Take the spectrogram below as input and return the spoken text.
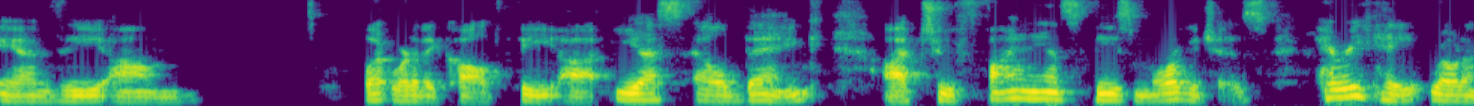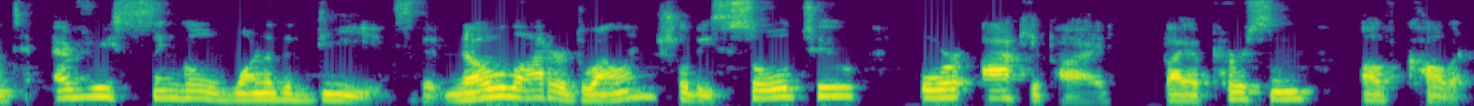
and the um, what, what are they called? The uh, ESL Bank uh, to finance these mortgages. Harry Haight wrote onto every single one of the deeds that no lot or dwelling shall be sold to or occupied by a person of color.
